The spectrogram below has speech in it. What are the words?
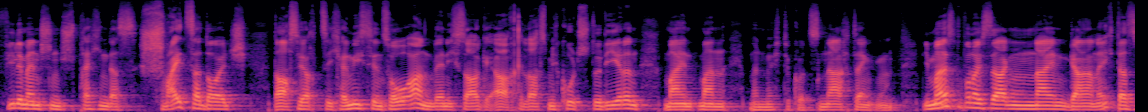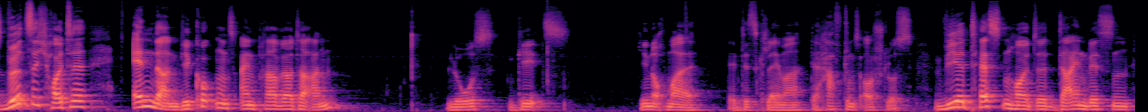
viele Menschen sprechen das Schweizerdeutsch das hört sich ein bisschen so an, wenn ich sage, ach, lass mich kurz studieren, meint man, man möchte kurz nachdenken. Die meisten von euch sagen nein, gar nicht. Das wird sich heute ändern. Wir gucken uns ein paar Wörter an. Los geht's. Hier nochmal der Disclaimer, der Haftungsausschluss. Wir testen heute dein Wissen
